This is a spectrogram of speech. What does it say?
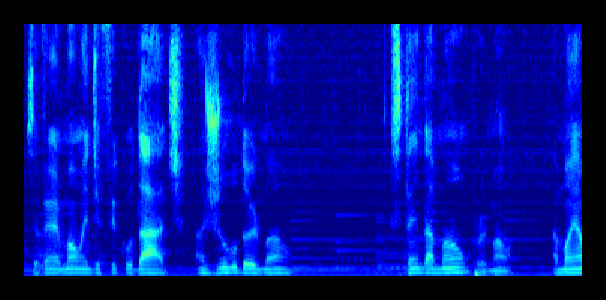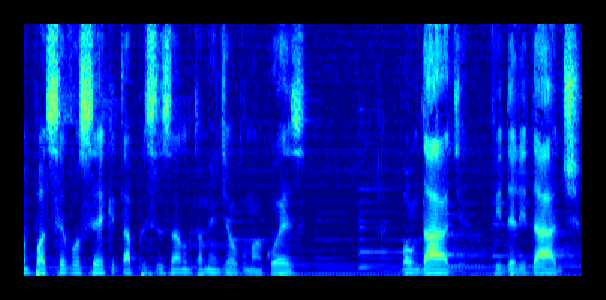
Você vê um irmão em dificuldade, ajuda o irmão, estenda a mão para o irmão. Amanhã pode ser você que está precisando também de alguma coisa. Bondade, fidelidade,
